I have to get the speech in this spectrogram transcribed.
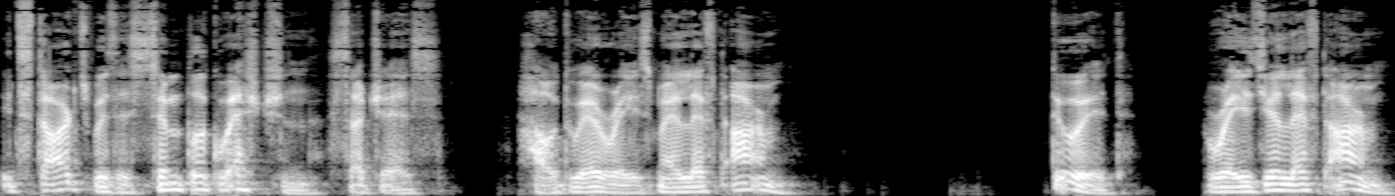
It starts with a simple question, such as, How do I raise my left arm? Do it. Raise your left arm.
